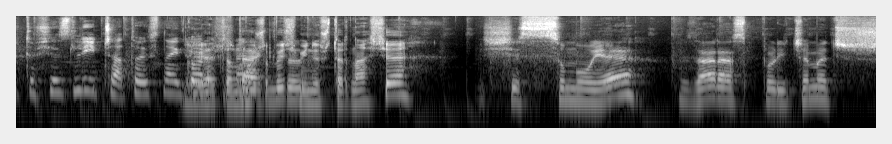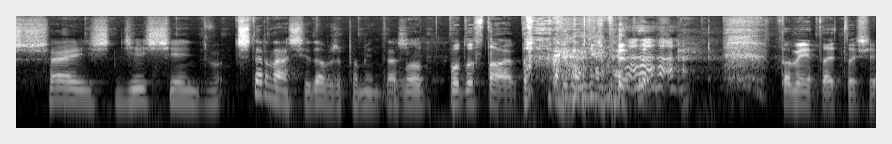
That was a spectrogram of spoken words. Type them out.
I to się zlicza, to jest Ile najgorsze. to Tak, może być? to- Minus 14? się sumuje. Zaraz policzymy 6, 10, 14, dobrze pamiętasz. No, podostałem tak. Pamiętać to się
